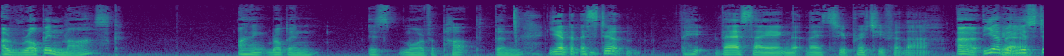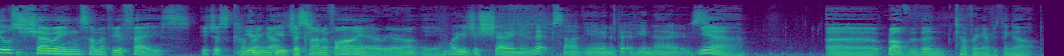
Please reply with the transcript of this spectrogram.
a Robin mask. I think Robin is more of a pup than Yeah, but they're still he, they're saying that they're too pretty for that. Oh, yeah, but Yeah. you're still showing some of your face. You're just covering You- up just- the kind of eye area, aren't you? Well, you're just showing your lips, aren't you, and a bit of your nose. Yeah. Uh, rather than covering everything up.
